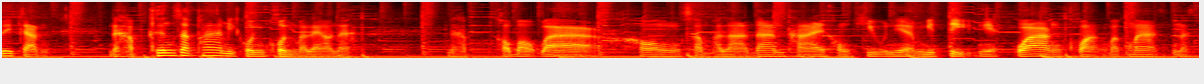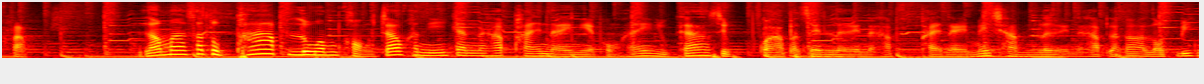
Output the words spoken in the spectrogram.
ด้วยกันนะครับเครื่องซักผ้ามีคนขนมาแล้วนะนะครับเขาบอกว่าห้องสัมภาระด้านท้ายของคิวเนี่ยมิติเนี่ยกว้างขวางมากๆนะครับเรามาสรุปภาพรวมของเจ้าคันนี้กันนะครับ ภายในเนี่ยผมให้อยู่ 90 กว่าเปอร์เซ็นต์เลยนะครับ ภายในไม่ช้ำเลยนะครับ แล้วก็รถวิ่ง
